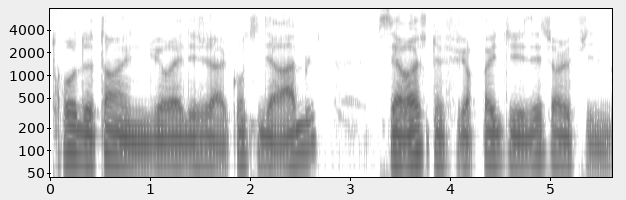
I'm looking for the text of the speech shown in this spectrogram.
trop de temps à une durée déjà considérable. Ces rushs ne furent pas utilisés sur le film.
